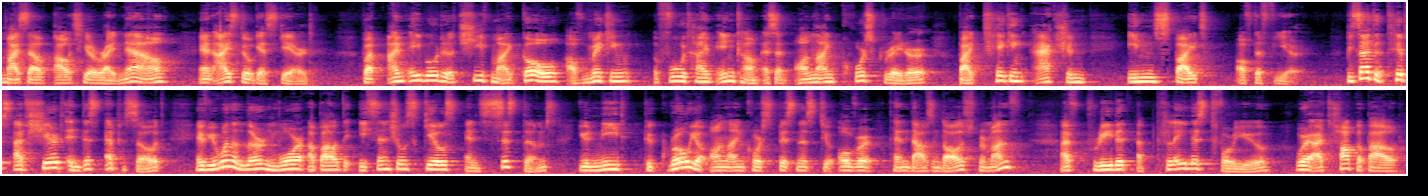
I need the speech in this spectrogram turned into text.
myself out here right now, and I still get scared. But I'm able to achieve my goal of making a full-time income as an online course creator by taking action in spite of the fear. Besides the tips I've shared in this episode, if you want to learn more about the essential skills and systems you need to grow your online course business to over $10,000 per month, I've created a playlist for you where I talk about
